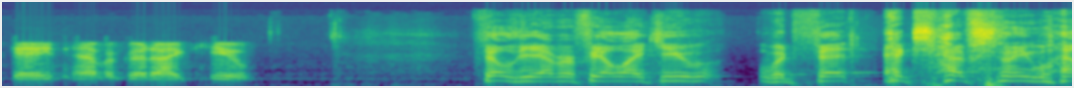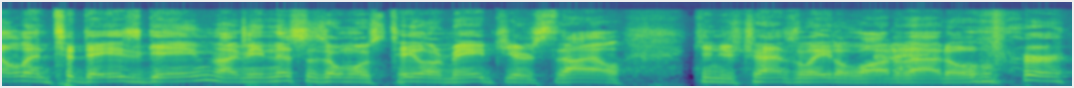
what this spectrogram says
skate and have a good IQ. Phil, do you ever feel like you would fit exceptionally well in today's game? I mean, this is almost tailor made to your style. Can you translate a lot of that over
